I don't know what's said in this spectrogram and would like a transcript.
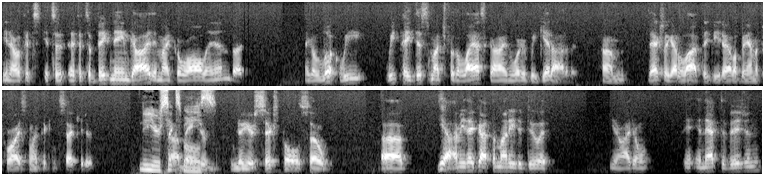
You know, if it's it's a if it's a big name guy, they might go all in, but they go, look, we we paid this much for the last guy, and what did we get out of it? Um, they actually got a lot. They beat Alabama twice and went to consecutive New Year's Six uh, bowls. New Year's Six bowls. So, uh, yeah, I mean they've got the money to do it. You know, I don't in that division.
